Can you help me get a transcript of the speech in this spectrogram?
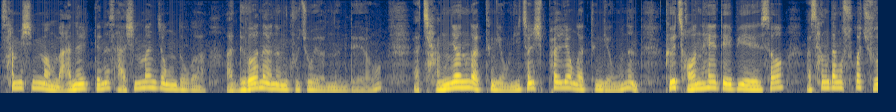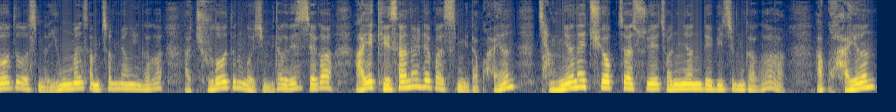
30만, 많을 때는 40만 정도가 늘어나는 구조였는데요. 작년 같은 경우는 2018년 같은 경우는 그 전해 대비해서 상당수가 줄어들었습니다. 6만 3천 명인가가 줄어든 것입니다. 그래서 제가 아예 계산을 해봤습니다. 과연 작년에 취업자 수의 전년 대비 증가가 과연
